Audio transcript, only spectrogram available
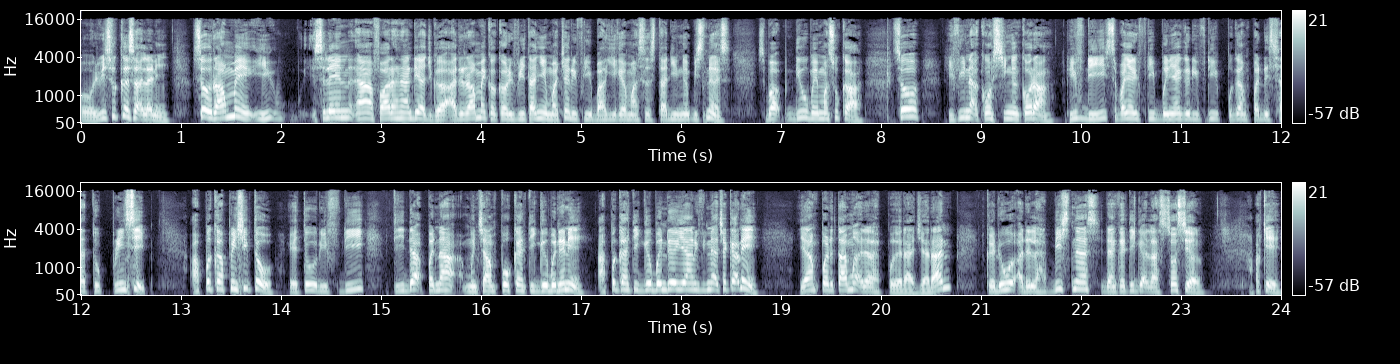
Oh, Rifdi suka soalan ni. So, ramai, selain uh, Farah Nadia juga, ada ramai kawan-kawan Rifdi tanya macam Rifdi bagikan masa study dengan bisnes. Sebab dia memang suka. So, Rifdi nak kongsi dengan korang. Rifdi, sepanjang Rifdi berniaga, Rifdi pegang pada satu prinsip. Apakah prinsip tu? Iaitu Rifdi tidak pernah mencampurkan tiga benda ni. Apakah tiga benda yang Rifdi nak cakap ni? Yang pertama adalah pelajaran, kedua adalah bisnes dan ketiga adalah sosial. Okey,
